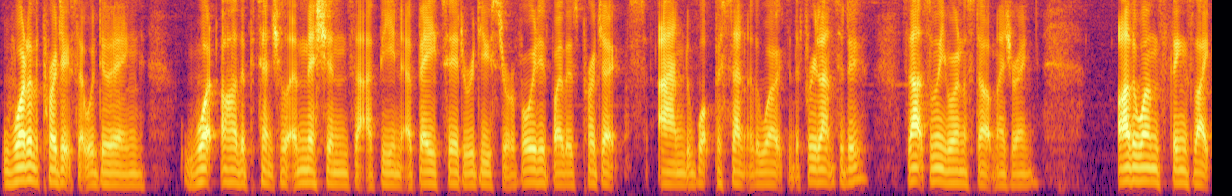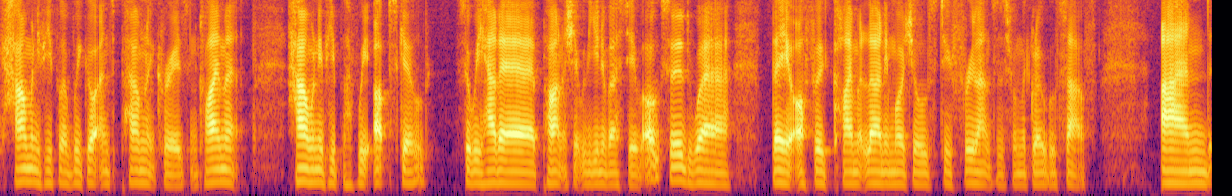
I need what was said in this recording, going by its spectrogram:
what are the projects that we're doing? What are the potential emissions that have been abated, reduced, or avoided by those projects? And what percent of the work did the freelancer do? So that's something we want to start measuring. Other ones, things like how many people have we got into permanent careers in climate? How many people have we upskilled? So we had a partnership with the University of Oxford where they offered climate learning modules to freelancers from the global south. And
